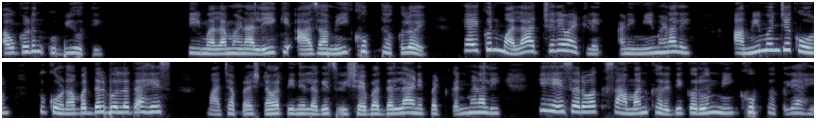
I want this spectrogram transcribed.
अवघडून उभी होती. ती मला म्हणाली की आज आम्ही खूप थकलोय. हे ऐकून मला आश्चर्य वाटले आणि मी म्हणाले आम्ही म्हणजे कोण? तू कोणाबद्दल बोलत आहेस? माझ्या प्रश्नावर तिने लगेच विषय बदलला आणि पटकन म्हणाली की हे सर्व सामान खरेदी करून मी खूप थकले आहे.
